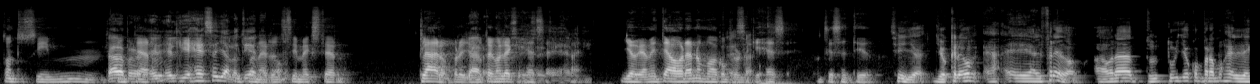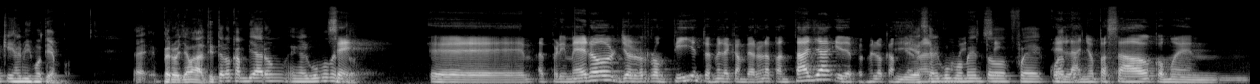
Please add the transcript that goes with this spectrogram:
con tu SIM Claro, pero el, el 10S ya lo y tiene. poner ¿no? un SIM externo. Claro, pero yo Claro, no tengo el XS. sí, sí. Y obviamente ahora no me voy a comprar Exacto. un XS. No tiene sentido. Sí, yo, yo creo, eh, Alfredo, ahora tú, tú y yo compramos el X al mismo tiempo. Eh, pero ya va, ¿a ti te lo cambiaron en algún momento? Sí. Eh, primero yo lo rompí, entonces me le cambiaron la pantalla y después me lo ¿Y cambiaron. ese en algún momento sí. fue El cuándo? año pasado, como en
